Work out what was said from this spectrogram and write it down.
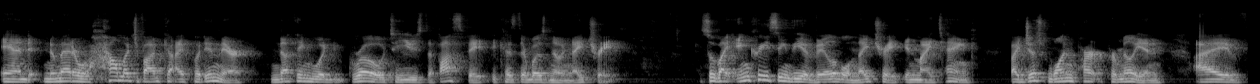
And no matter how much vodka I put in there, nothing would grow to use the phosphate because there was no nitrate. So by increasing the available nitrate in my tank by just one part per million, I've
